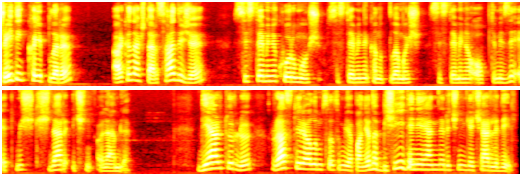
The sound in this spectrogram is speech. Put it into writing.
trading kayıpları arkadaşlar sadece sistemini kurmuş, sistemini kanıtlamış, sistemini optimize etmiş kişiler için önemli. Diğer türlü rastgele alım satım yapan ya da bir şeyi deneyenler için geçerli değil.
